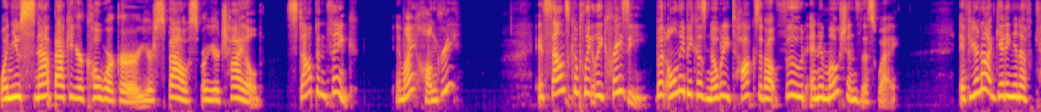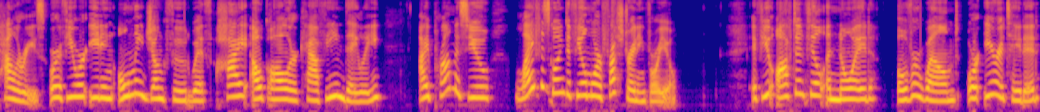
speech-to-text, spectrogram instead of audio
When you snap back at your coworker, your spouse, or your child, stop and think Am I hungry? It sounds completely crazy, but only because nobody talks about food and emotions this way. If you're not getting enough calories, or if you are eating only junk food with high alcohol or caffeine daily, I promise you, life is going to feel more frustrating for you. If you often feel annoyed, overwhelmed, or irritated,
